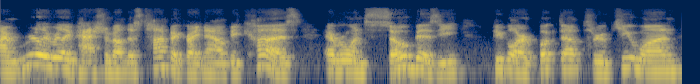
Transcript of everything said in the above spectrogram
I'm really, really passionate about this topic right now because everyone's so busy. People are booked up through Q1.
